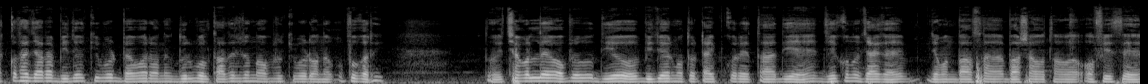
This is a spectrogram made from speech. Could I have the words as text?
এক কথায় যারা ভিডিও কিবোর্ড ব্যবহারে অনেক দুর্বল, তাদের জন্য অব্র কিবোর্ড অনেক উপকারী। তো ইচ্ছা করলে অব্র দিয়েও বিজয়ের মতো টাইপ করে তা দিয়ে যে কোনো জায়গায়, যেমন বাসা বাসা অথবা অফিসের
